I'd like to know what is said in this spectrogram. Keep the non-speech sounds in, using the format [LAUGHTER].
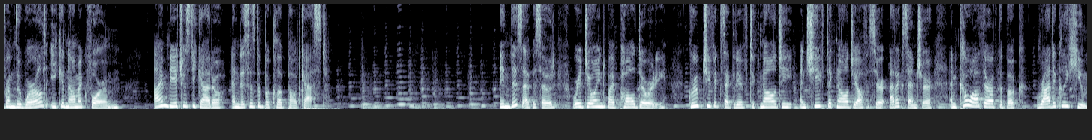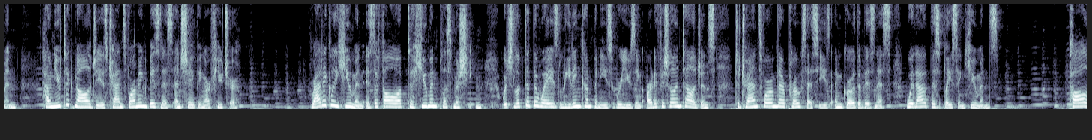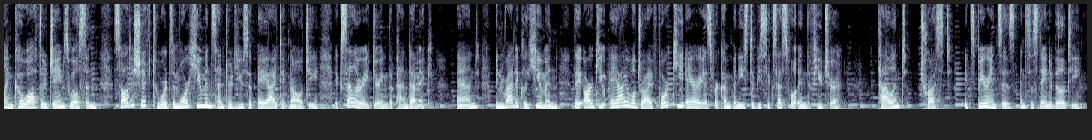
From the World Economic Forum, I'm Beatrice Di Caro, and this is the Book Club podcast. In this episode, we're joined by Paul Daugherty, Group Chief Executive Technology and Chief Technology Officer at Accenture, and co author of the book Radically Human How New Technology is Transforming Business and Shaping Our Future. Radically Human is the follow up to Human Plus Machine, which looked at the ways leading companies were using artificial intelligence to transform their processes and grow the business without displacing humans. Paul and co author James Wilson saw the shift towards a more human centered use of AI technology accelerate during the pandemic. And, in Radically Human, they argue AI will drive four key areas for companies to be successful in the future talent, trust, experiences, and sustainability.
